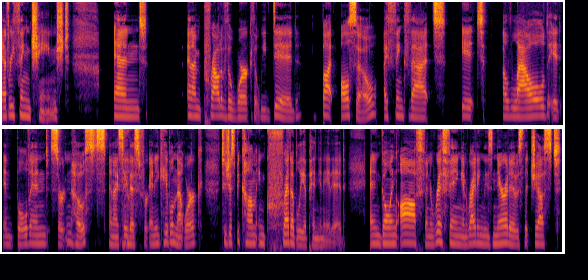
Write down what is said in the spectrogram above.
everything changed, and and I'm proud of the work that we did, but also I think that it allowed it emboldened certain hosts and i say Yeah. this for any cable network to just become incredibly opinionated and going off and riffing and writing these narratives that just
